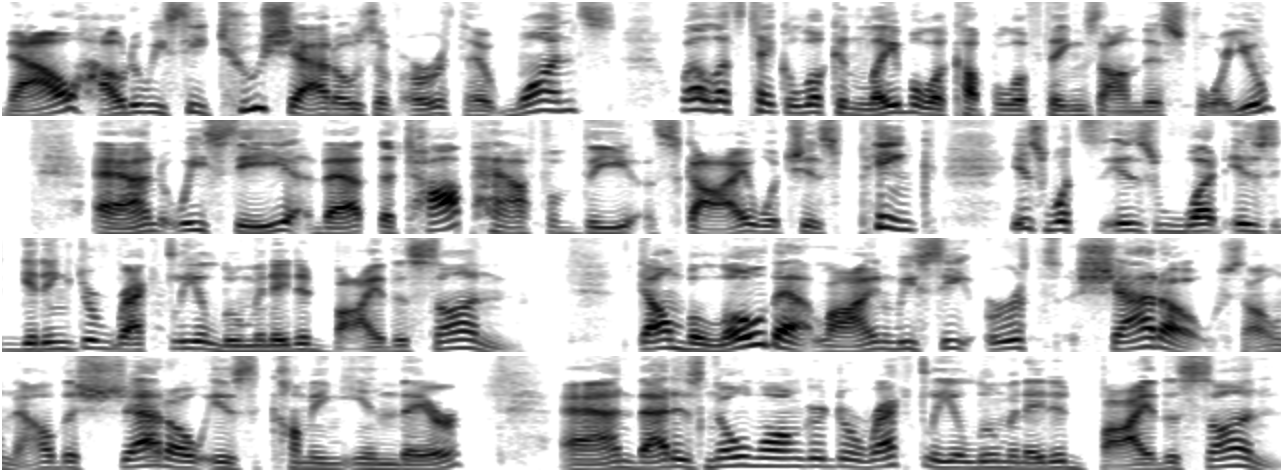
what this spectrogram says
Now how do we see two shadows of Earth at once? Well, let's take a look and label a couple of things on this for you. And we see that the top half of the sky, which is pink, is what is what is getting directly illuminated by the sun. Down below that line, we see Earth's shadow. So now the shadow is coming in there. And that is no longer directly illuminated by the sun.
